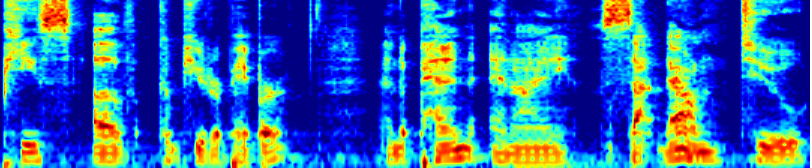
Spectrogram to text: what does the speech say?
piece of computer paper and a pen, and I sat down to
